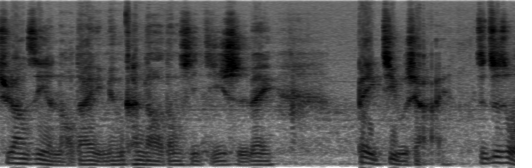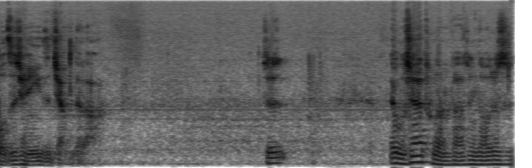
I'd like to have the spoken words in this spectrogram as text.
去让自己的脑袋里面看到的东西及时被被记录下来。这这是我之前一直讲的啦，就是，哎，我现在突然发现到，就是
